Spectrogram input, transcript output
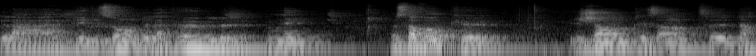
la guérison de l'aveugle né. Nous savons que Jean présente dans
